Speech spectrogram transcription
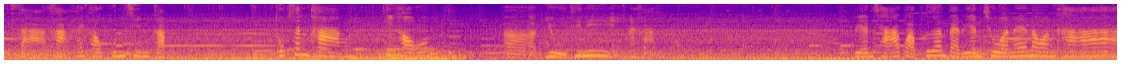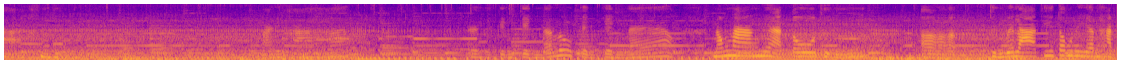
ศึกษาค่ะ ให้เขาคุ้นชินกับ ทุกเส้นทางที่เขาเอออยู่ที่นี่นะคะ เรียนช้ากว่าเพื่อนแต่เรียนชัวร์แน่นอนค่ะไปครับเออเก่งๆนะลูกเก่งๆแล้ว น้องนางเนี่ยโตถึงถึงเวลาที่ต้องเรียนหัด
